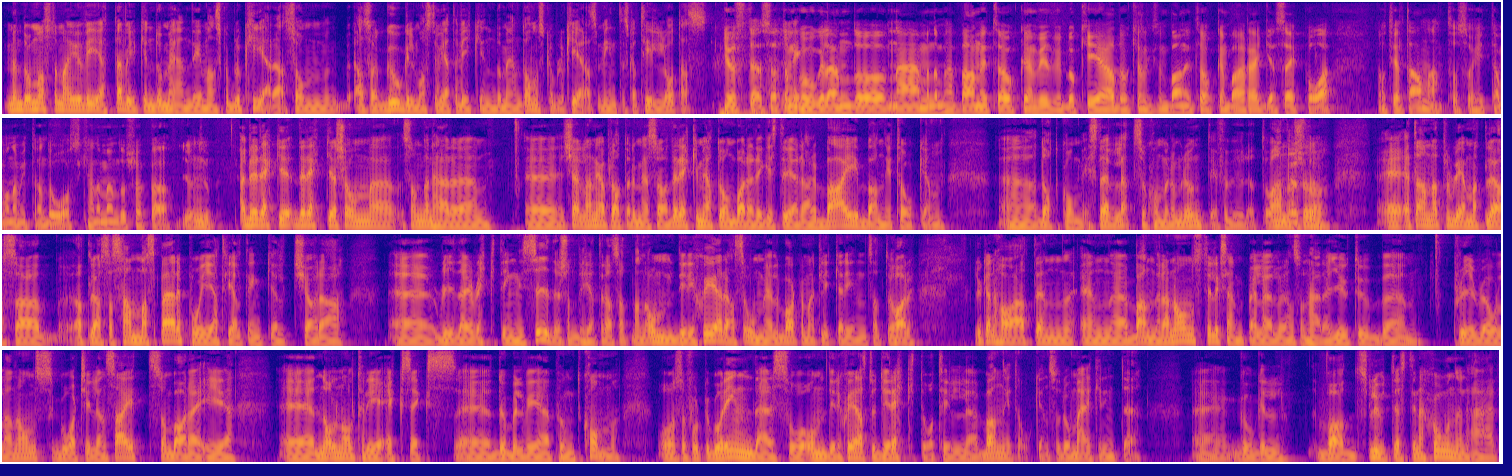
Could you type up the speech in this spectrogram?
men då måste man ju veta vilken domän det är man ska blockera. Som, alltså Google måste veta vilken domän de ska blockera som inte ska tillåtas. Just det, så att om Google ändå, nej men de här bunny token vill vi blockera, då kan liksom bunny token bara regga sig på något helt annat och så hittar man dem inte ändå så kan de ändå köpa YouTube. Mm. Ja, det, räcker, det räcker som, eh, som den här eh, eh, källan jag pratade med sa, det räcker med att de bara registrerar buybunnytoken.com eh, istället så kommer de runt det förbudet. Och annars så, eh, ett annat problem att lösa, att lösa samma spärr på är att helt enkelt köra eh, redirecting-sidor som det heter. Alltså att man omdirigeras omedelbart när man klickar in. Så att du har du kan ha att en, en eh, bannerannons till exempel eller en sån här YouTube eh, pre-roll-annons går till en sajt som bara är eh, 003xxw.com och så fort du går in där så omdirigeras du direkt då till eh, Bunny Token så då märker inte Google vad slutdestinationen är.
